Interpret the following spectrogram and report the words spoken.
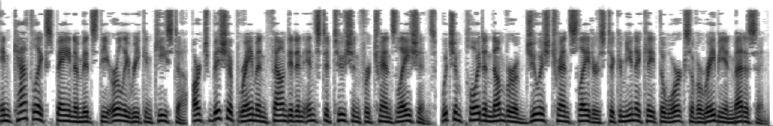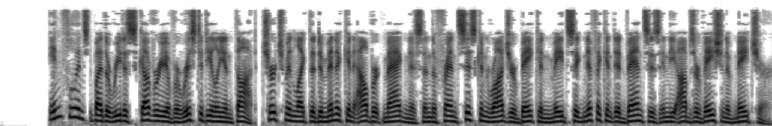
In Catholic Spain amidst the early Reconquista, Archbishop Raymond founded an institution for translations, which employed a number of Jewish translators to communicate the works of Arabian medicine. Influenced by the rediscovery of Aristotelian thought, churchmen like the Dominican Albert Magnus and the Franciscan Roger Bacon made significant advances in the observation of nature.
